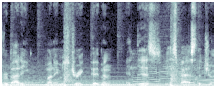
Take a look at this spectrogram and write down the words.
everybody. My name is Drake Pittman, and this is Pass the Jar.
